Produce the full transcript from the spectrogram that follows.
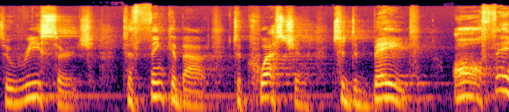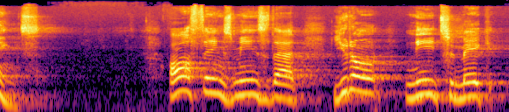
to research, to think about, to question, to debate all things. All things means that you don't need to make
